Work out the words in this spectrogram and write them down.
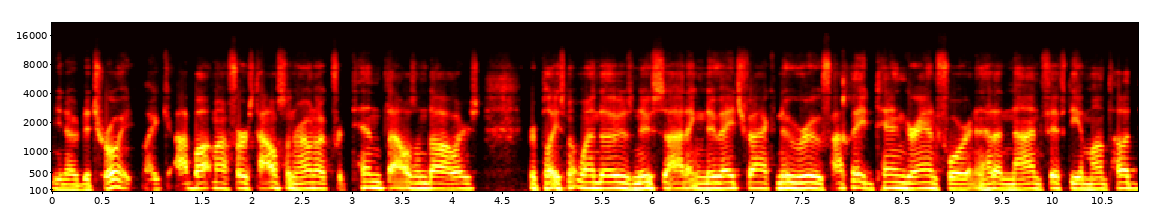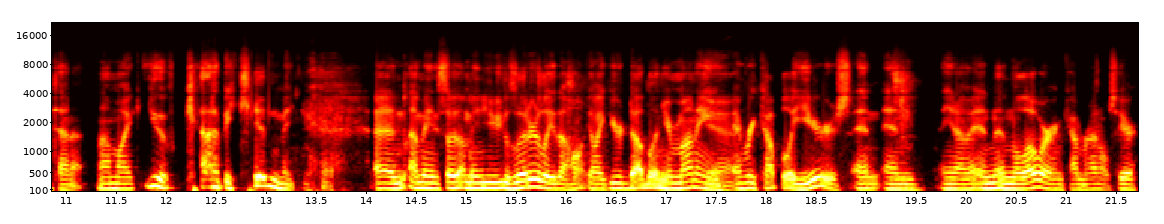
you know, Detroit. Like I bought my first house in Roanoke for $10,000, replacement windows, new siding, new HVAC, new roof. I paid 10 grand for it and it had a 950 a month HUD tenant. And I'm like, you've got to be kidding me. and I mean, so I mean, you literally the whole like you're doubling your money yeah. every couple of years, and and you know, in, in the lower income rentals here.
